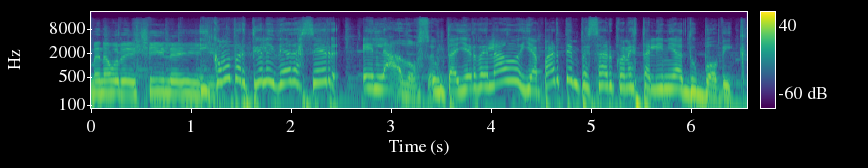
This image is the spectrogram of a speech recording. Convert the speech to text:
me enamoré de Chile. Y, ¿Y cómo partió la idea de hacer helados? Un taller de helados y aparte empezar con esta línea Dubovic.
